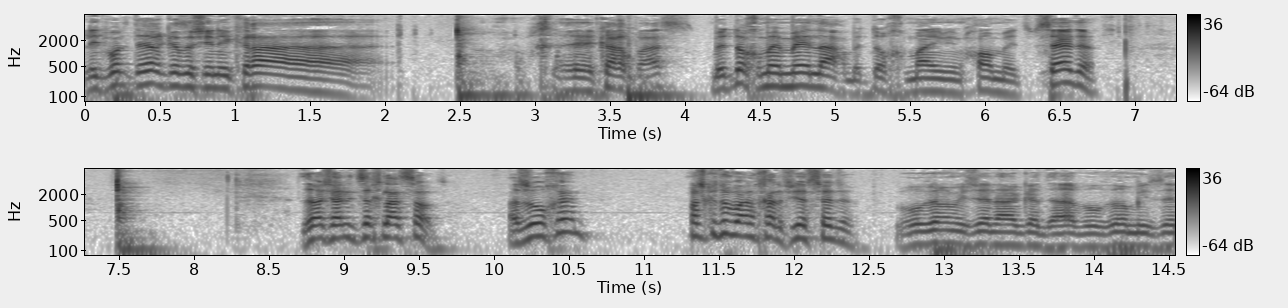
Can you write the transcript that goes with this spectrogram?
לטבול את הירק הזה שנקרא כרפס, בתוך מי מלח, בתוך מים עם חומץ, בסדר. זה מה שאני צריך לעשות. אז הוא אוכל. מה שכתוב בהלכה, לפי הסדר. הוא עובר מזה להגדה, והוא עובר מזה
